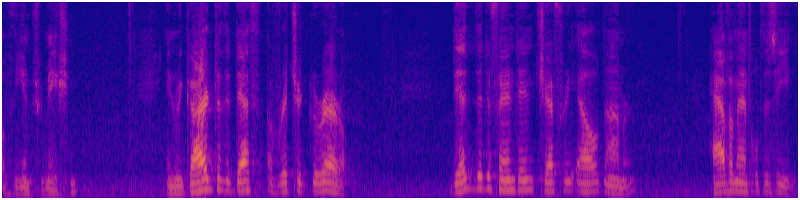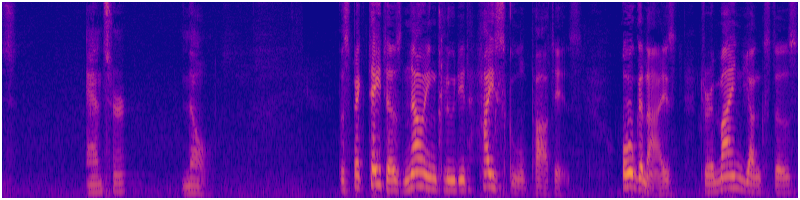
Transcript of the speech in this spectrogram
of the information, in regard to the death of Richard Guerrero, did the defendant, Jeffrey L. Dahmer, have a mental disease? Answer, no. The spectators now included high school parties, organized to remind youngsters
